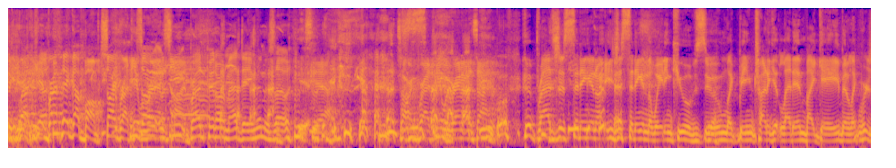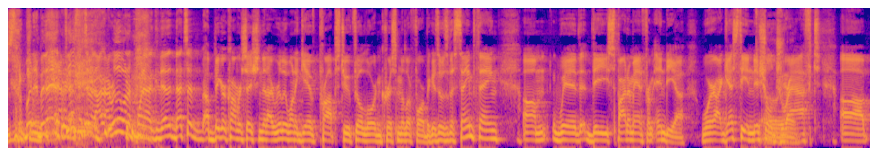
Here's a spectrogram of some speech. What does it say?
Pitt. Brad, Pitt, Brad Pitt got bumped. Sorry, Brad Pitt. Sorry, we ran out of is he. Brad Pitt or Matt Damon? Is that? yeah. Sorry, Brad Pitt. We ran out of time. Brad's just sitting in. Our, he's just sitting in the waiting queue of Zoom, like being trying to get let in by Gabe, and like we're just. Like, But, but that, I, feel that's a- I really want to point out that that's a, a bigger conversation that I really want to give props to Phil Lord and Chris Miller for because it was the same thing um, with the Spider-Man from India, where I guess the initial draft. Uh,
